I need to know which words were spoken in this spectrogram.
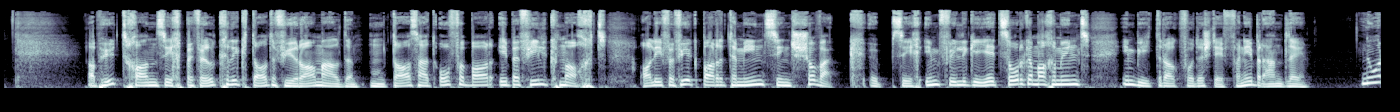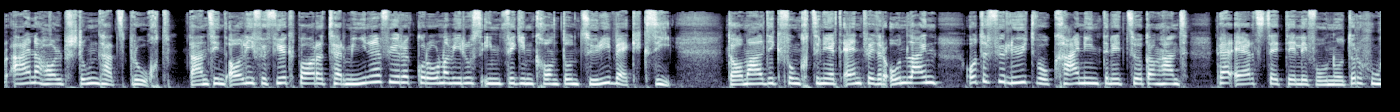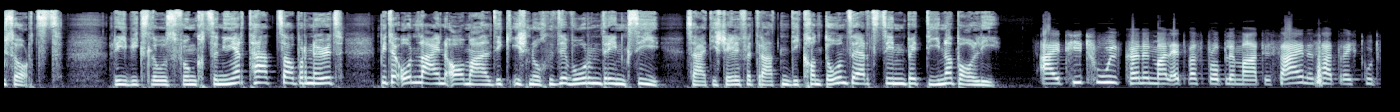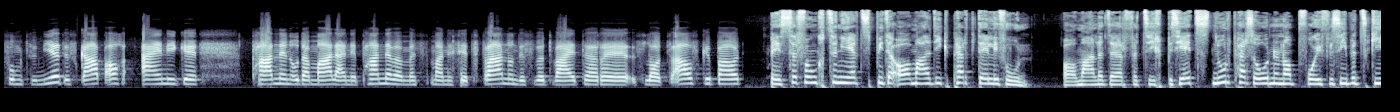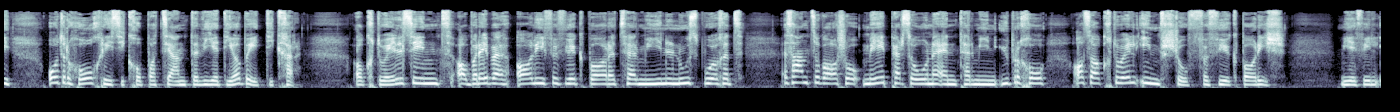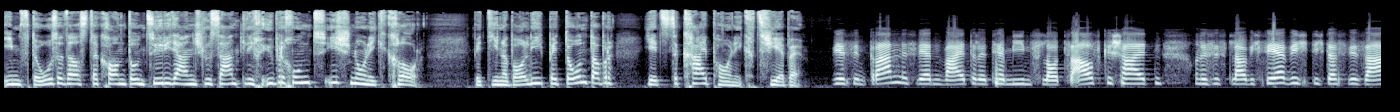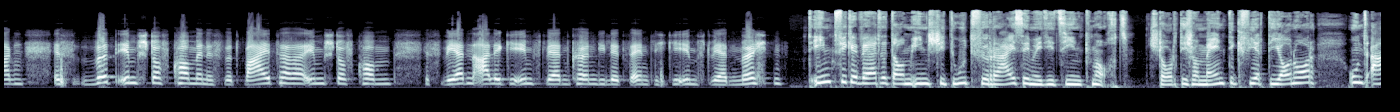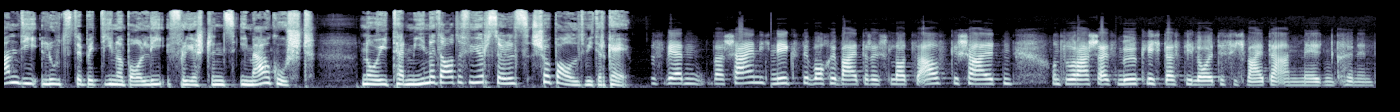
Ab heute kann sich die Bevölkerung dafür anmelden. Und das hat offenbar eben viel gemacht. Alle verfügbaren Termine sind schon weg. Ob sich Impfwillige jetzt Sorgen machen müssen, im Beitrag von Stefanie Brändle. Nur eineinhalb Stunden hat es gebraucht. Dann sind alle verfügbaren Termine für eine Coronavirus-Impfung im Kanton Zürich weg gewesen. Die Anmeldung funktioniert entweder online oder für Leute, die keinen Internetzugang haben, per Ärzte, Telefon oder Hausarzt. Reibungslos funktioniert hat es aber nicht. Bei der Online-Anmeldung war noch der Wurm drin, sagt die stellvertretende Kantonsärztin Bettina Balli. IT-Tools können mal etwas problematisch sein. Es hat recht gut funktioniert. Es gab auch einige Pannen oder mal eine Panne, aber man ist jetzt dran und es wird weitere Slots aufgebaut. Besser funktioniert es bei der Anmeldung per Telefon. Anmelden dürfen sich bis jetzt nur Personen ab 75 oder Hochrisikopatienten wie Diabetiker. Aktuell sind aber eben alle verfügbaren Termine ausgebucht. Es haben sogar schon mehr Personen einen Termin bekommen, als aktuell Impfstoff verfügbar ist. Wie viele Impfdosen das der Kanton Zürich dann schlussendlich überkommt, ist noch nicht klar. Bettina Balli betont aber, jetzt keine Panik zu schieben. Wir sind dran, es werden weitere Terminslots aufgeschalten und es ist, glaube ich, sehr wichtig, dass wir sagen, es wird Impfstoff kommen, es wird weiterer Impfstoff kommen, es werden alle geimpft werden können, die letztendlich geimpft werden möchten. Die Impfungen werden am Institut für Reisemedizin gemacht. Start ist am Montag, 4. Januar und Ende laut der Bettina Balli frühestens im August. Neue Termine dafür soll es schon bald wieder geben. Es werden wahrscheinlich nächste Woche weitere Slots aufgeschalten und so rasch als möglich, dass die Leute sich weiter anmelden können.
